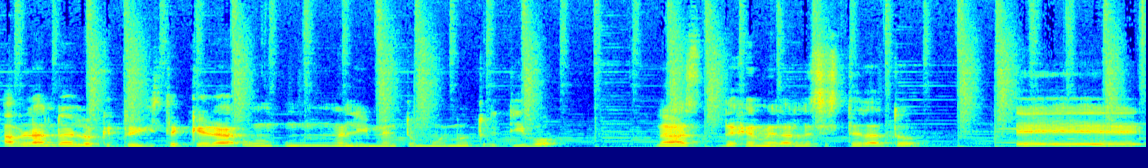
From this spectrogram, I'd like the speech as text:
Hablando de lo que tú dijiste que era un, alimento muy nutritivo, nada más déjenme darles este dato. Eh,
